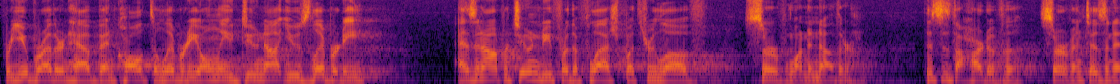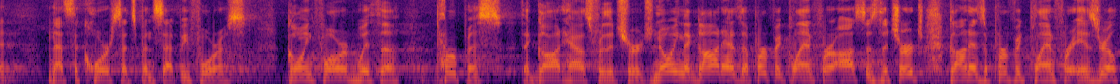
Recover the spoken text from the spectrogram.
For you, brethren, have been called to liberty, only do not use liberty as an opportunity for the flesh, but through love, serve one another. This is the heart of a servant, isn't it? And that's the course that's been set before us. Going forward with the purpose that God has for the church, knowing that God has a perfect plan for us as the church, God has a perfect plan for Israel,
